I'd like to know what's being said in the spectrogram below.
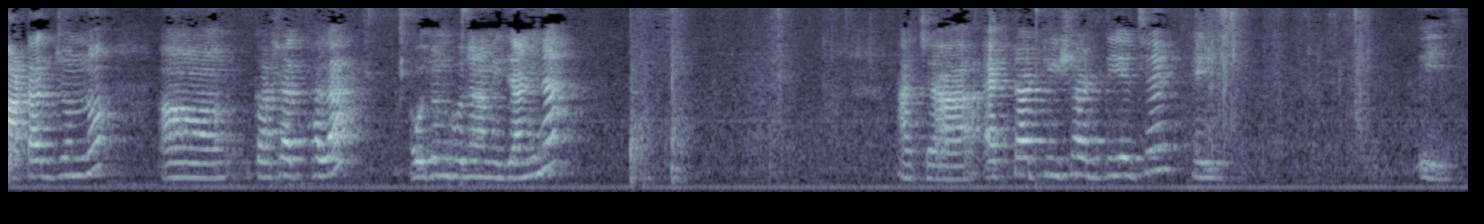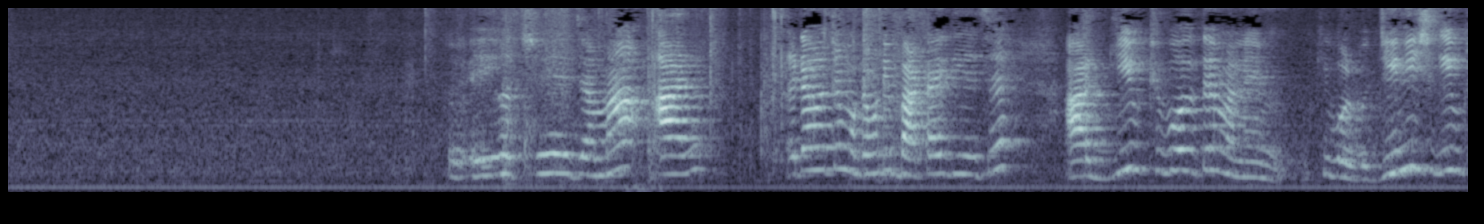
বাটার জন্য। কাঁসার থালা, ওজন ভোজন আমি জানি না। আচ্ছা একটা টি শার্ট দিয়েছে, এই এই। তো এই হচ্ছে জামা, আর এটা হচ্ছে মোটামুটি বাটাই দিয়েছে। আর গিফট বলতে মানে কি বলব, জিনিস গিফট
